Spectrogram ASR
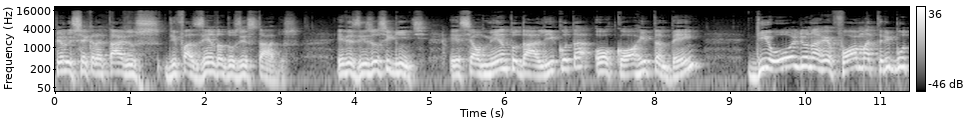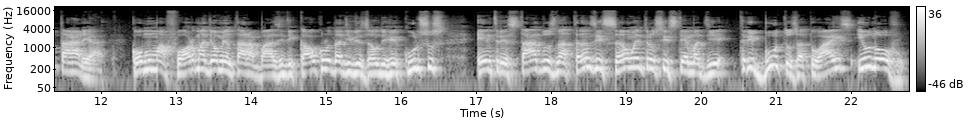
pelos secretários de Fazenda dos estados? Eles dizem o seguinte: esse aumento da alíquota ocorre também de olho na reforma tributária, como uma forma de aumentar a base de cálculo da divisão de recursos entre estados na transição entre o sistema de tributos atuais e o novo.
